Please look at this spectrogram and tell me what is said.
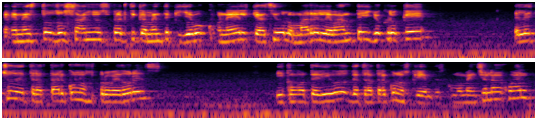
en estos dos años prácticamente que llevo con él, que ha sido lo más relevante? Yo creo que el hecho de tratar con los proveedores y como te digo, de tratar con los clientes. Como menciona Juan,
